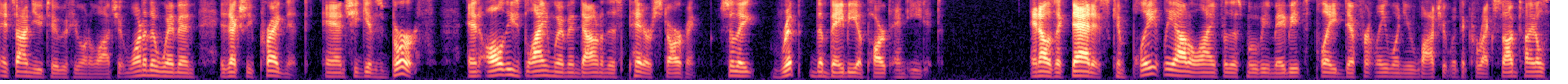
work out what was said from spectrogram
it's on YouTube if you want to watch it. One of the women is actually pregnant, and she gives birth, and all these blind women down in this pit are starving. So they rip the baby apart and eat it. And I was like, that is completely out of line for this movie. Maybe it's played differently when you watch it with the correct subtitles.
